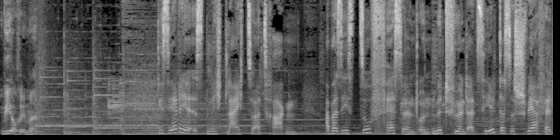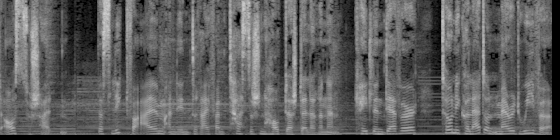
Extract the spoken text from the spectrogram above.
Wie auch immer. Die Serie ist nicht leicht zu ertragen, aber sie ist so fesselnd und mitfühlend erzählt, dass es schwerfällt auszuschalten. Das liegt vor allem an den drei fantastischen Hauptdarstellerinnen, Caitlin Dever, Toni Collette und Merritt Weaver,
